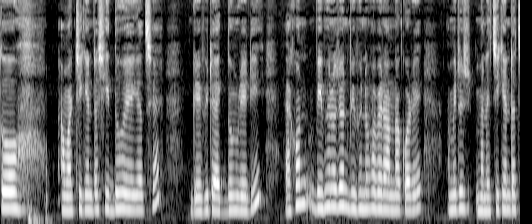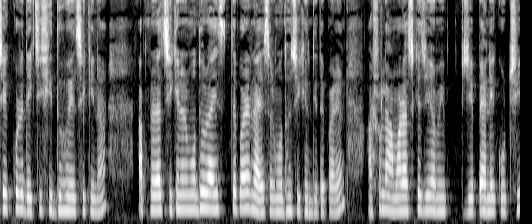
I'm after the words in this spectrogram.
তো আমার চিকেনটা সিদ্ধ হয়ে গেছে, গ্রেভিটা একদম রেডি এখন বিভিন্নজন বিভিন্নভাবে রান্না করে। আমি একটু মানে চিকেনটা চেক করে দেখছি সিদ্ধ হয়েছে কিনা। আপনারা চিকেনের মধ্যেও রাইস দিতে পারেন রাইসের মধ্যেও চিকেন দিতে পারেন। আসলে আমার আজকে যে আমি যে প্যানে করছি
